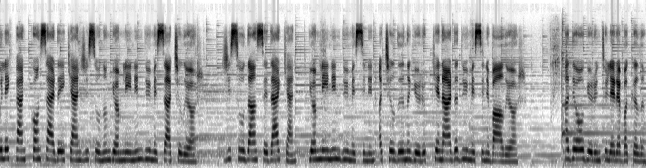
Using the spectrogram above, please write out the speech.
Blackpink konserdeyken Jisoo'nun gömleğinin düğmesi açılıyor. Jisoo dans ederken, gömleğinin düğmesinin açıldığını görüp kenarda düğmesini bağlıyor. Hadi o görüntülere bakalım.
